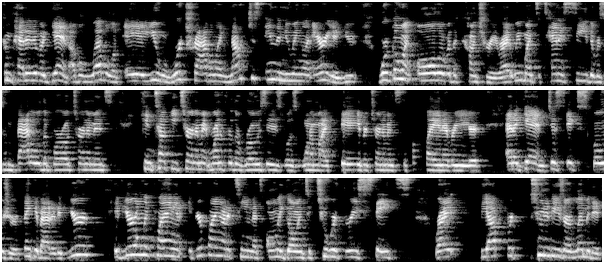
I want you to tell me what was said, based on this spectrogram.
competitive again of a level of AAU where we're traveling not just in the New England area. You we're going all over the country, right? We went to Tennessee. There was some Battle of the Borough tournaments. Kentucky tournament, Run for the Roses, was one of my favorite tournaments to play in every year. And again, just exposure. Think about it. If you're if you're only playing if you're playing on a team that's only going to two or three states, right? The opportunities are limited.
